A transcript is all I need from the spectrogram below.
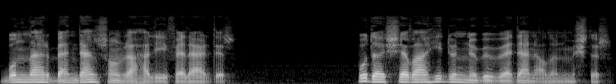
bunlar benden sonra halifelerdir. Bu da şevahidün nübüvveden alınmıştır.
